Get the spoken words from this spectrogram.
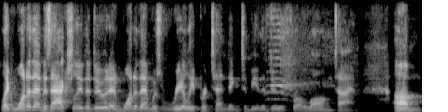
Like one of them is actually the dude, and one of them was really pretending to be the dude for a long time. Um,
